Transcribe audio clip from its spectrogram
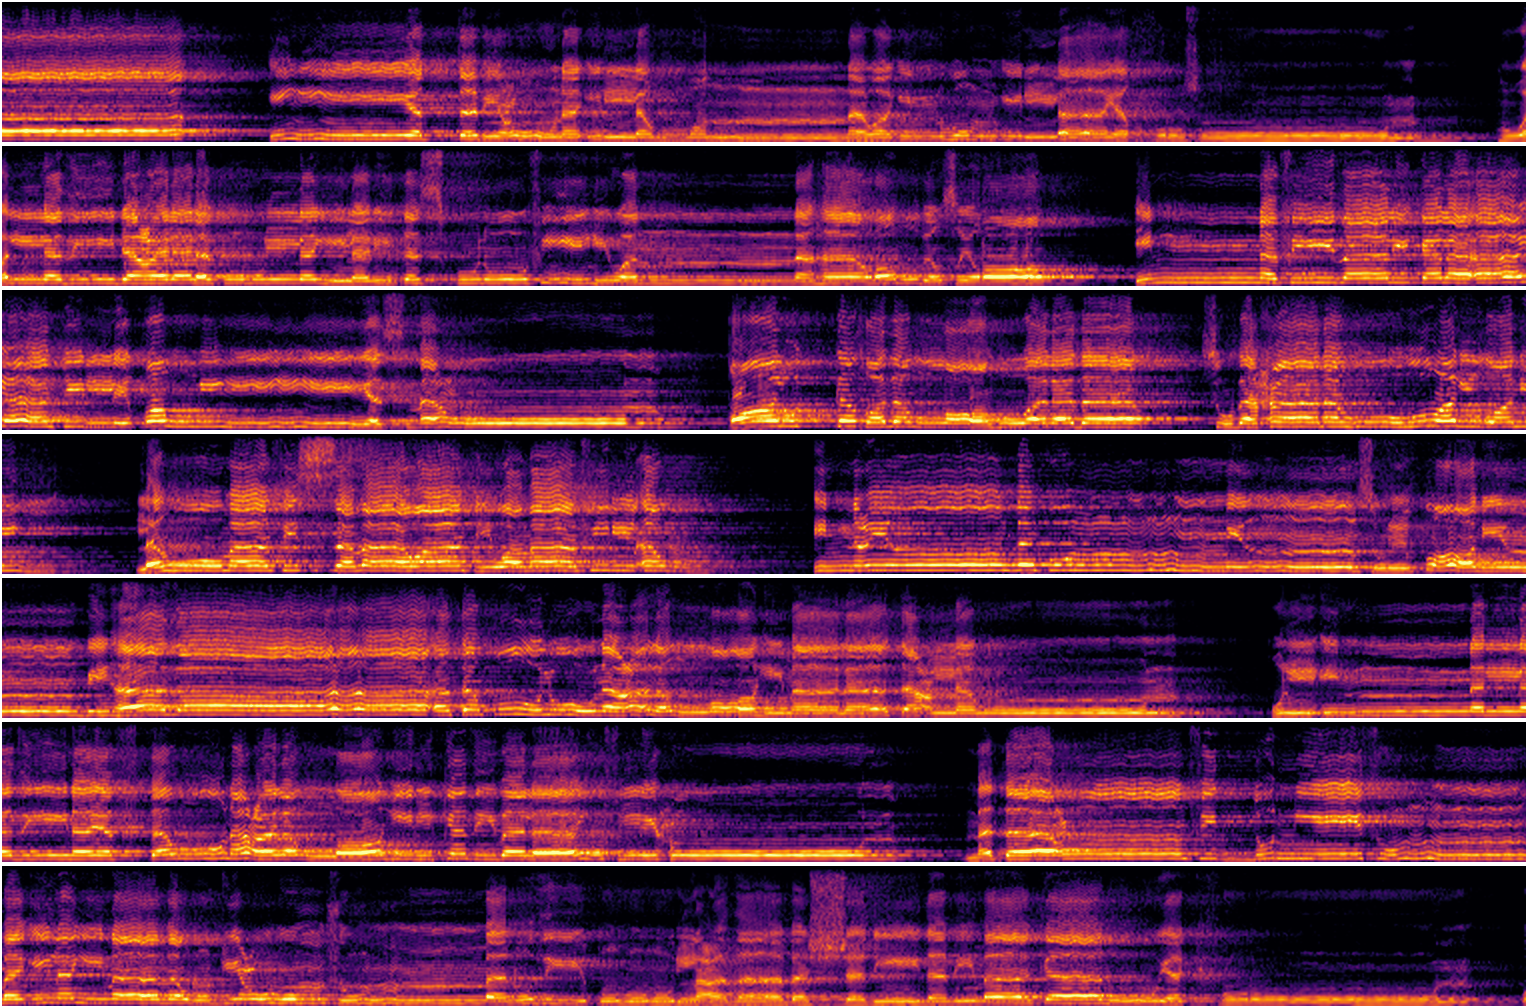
الظن وإن هم إلا يخرصون هو الذي جعل لكم الليل لتسكنوا فيه والنهار مبصرا إن في ذلك لآيات لقوم يسمعون الله ولدا. سبحانه هو الغني. له ما في السماوات وما في الأرض. إن عندكم الكذب لا يفلحون. متاع في الدنيا ثم إلينا مرجعهم ثم نذيقهم العذاب الشديد بما كانوا يكفرون.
